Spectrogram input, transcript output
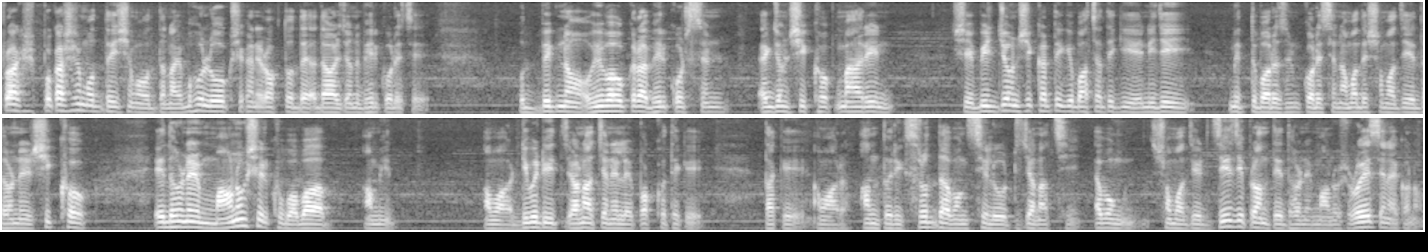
প্রকাশ- প্রকাশের মধ্যেই সীমাবদ্ধ নয়, বহু লোক সেখানে রক্ত দেওয়ার জন্য ভিড় করেছে। উদ্বিগ্ন অভিভাবকরা ভিড় করছেন, একজন শিক্ষক মাহারিন, সে বিশজন শিক্ষার্থীকে বাঁচাতে গিয়ে নিজেই মৃত্যুবরণ করেছেন আমাদের সমাজে এ ধরনের শিক্ষক, এ ধরনের মানুষের খুব অভাব। আমি আমার ডিবেটি জানা চ্যানেলের পক্ষ থেকে তাকে আমার আন্তরিক শ্রদ্ধা এবং সেলুট জানাচ্ছি এবং সমাজের যে যে প্রান্তে ধরনের মানুষ রয়েছেন এখনও,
